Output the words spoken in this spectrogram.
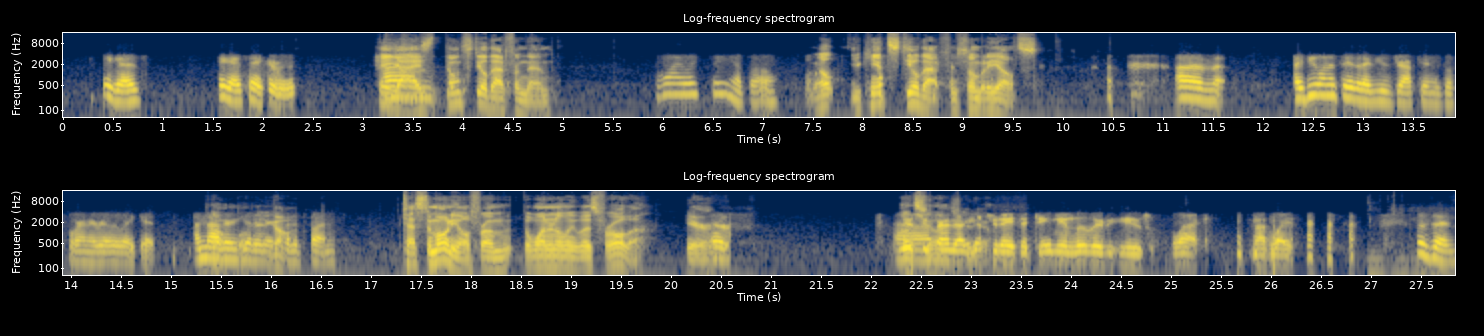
hey guys. Hey guys, hey. Hey Um, guys, don't steal that from them. Well, I like saying it though. Well, you can't steal that from somebody else. Um, I do want to say that I've used DraftKings before and I really like it. I'm not Oh, very well, good at it, go. but it's fun. Testimonial from the one and only Liz Farola here. Nancy found out there you go. yesterday that Damian Lillard is black, not white. listen,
